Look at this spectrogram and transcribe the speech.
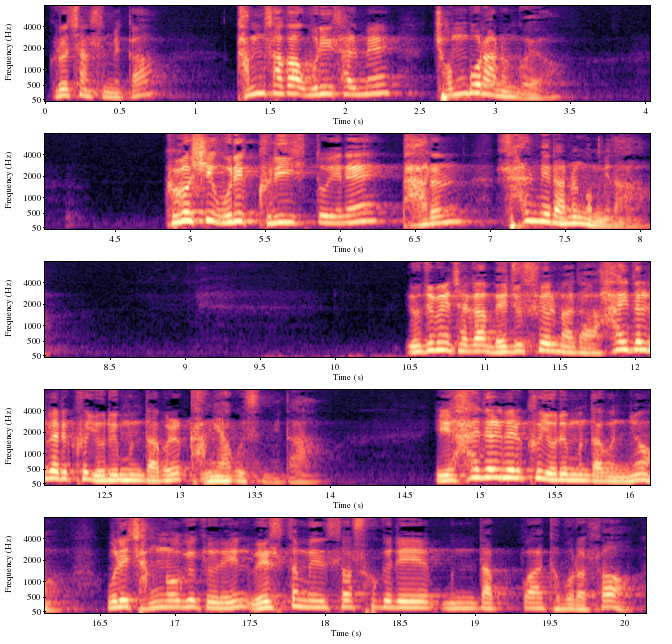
그렇지 않습니까? 감사가 우리 삶의 전부라는 거예요. 그것이 우리 그리스도인의 바른 삶이라는 겁니다. 요즘에 제가 매주 수요일마다 하이델베르크 요리문답을 강의하고 있습니다. 이 하이델베르크 요리문답은요, 우리 장로교 교회인 웨스터민스터 소교리 문답과 더불어서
